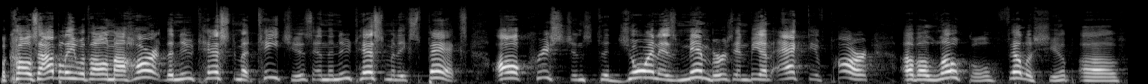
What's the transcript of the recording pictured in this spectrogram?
Because I believe with all my heart the New Testament teaches and the New Testament expects all Christians to join as members and be an active part of a local fellowship of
